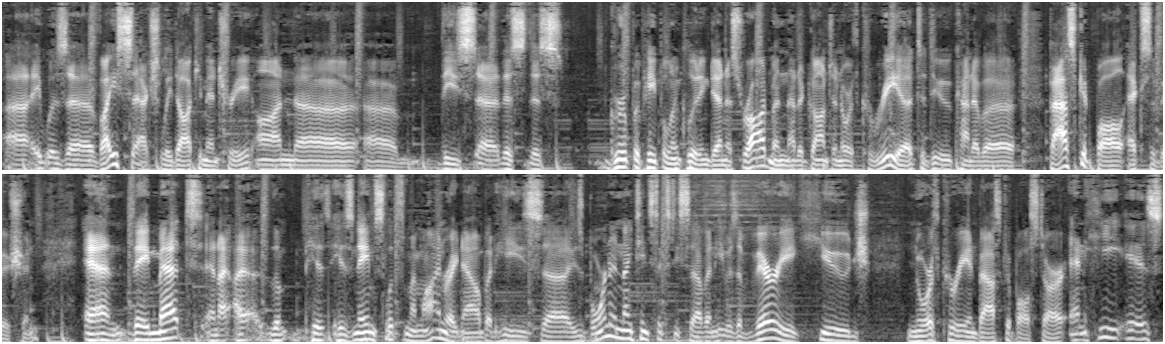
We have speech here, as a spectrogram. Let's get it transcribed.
Uh, it was a Vice actually documentary on uh, um, these uh, this this group of people, including Dennis Rodman, that had gone to North Korea to do kind of a basketball exhibition, and they met. And I, I the, his his name slips my mind right now, but he's uh, he was born in 1967. He was a very huge North Korean basketball star, and he is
